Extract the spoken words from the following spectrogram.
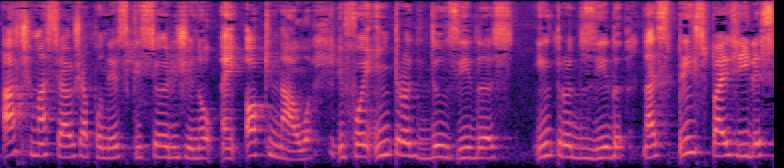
Arte marcial japonesa que se originou em Okinawa e foi introduzida, introduzida nas principais ilhas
